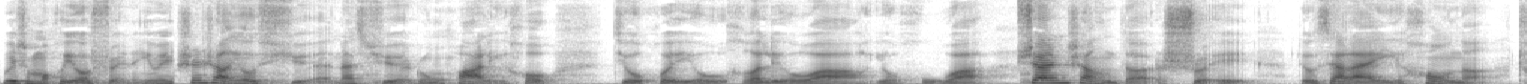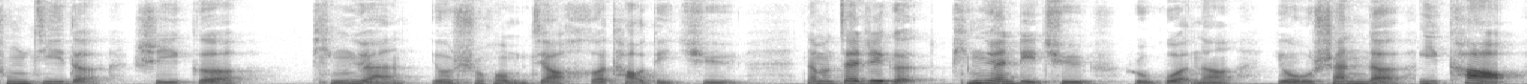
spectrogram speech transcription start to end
为什么会有水呢？因为身上有雪，那雪融化了以后。就会有河流啊，有湖啊，山上的水流下来以后呢，冲击的是一个平原，有时候我们叫河套地区。那么在这个平原地区，如果呢有山的依靠，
